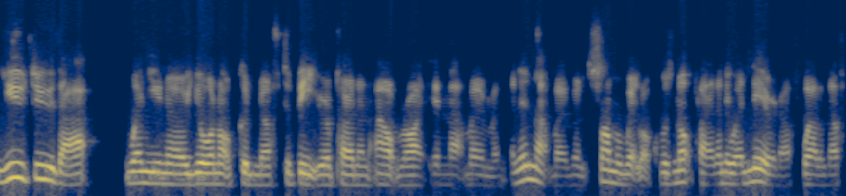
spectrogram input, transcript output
You do that when you know you're not good enough to beat your opponent outright in that moment. And in that moment, Simon Whitlock was not playing anywhere near enough, well enough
